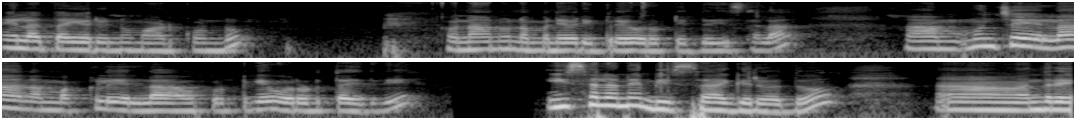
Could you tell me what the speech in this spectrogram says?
ಎಲ್ಲ ತಯಾರಿನೂ ಮಾಡಿಕೊಂಡು ನಾನು ನಮ್ಮ ಮನೆಯವರಿಬ್ಬರೇ ಹೊರಟಿದ್ದು ಈ ಸಲ. ಮುಂಚೆ ಎಲ್ಲ ನಮ್ಮ ಮಕ್ಕಳು ಎಲ್ಲ ಒಟ್ಟಿಗೆ ಹೊರಡ್ತಾ ಇದ್ವಿ. ಈ ಸಲನೇ ಬಿಸ್ಸಾಗಿರೋದು ಅಂದರೆ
